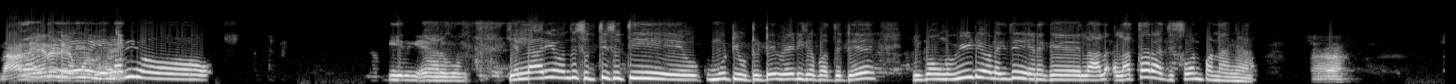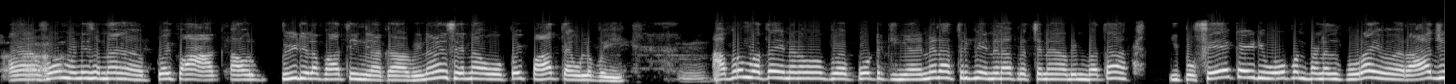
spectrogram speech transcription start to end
நான் அதாவது நேரடியா முதல்ல- எல்லாரையும் எல்லாரையும் வந்து சுத்தி சுத்தி மூட்டி விட்டுட்டு வேடிக்கை பார்த்துட்டு இப்போ உங்க வீடியோல இது எனக்கு லதாராஜ் ஃபோன் பண்ணாங்க. ஆ, ஃபோன் பண்ணி சொன்னாங்க போய் பா அவர் வீடியோலாம் பாத்தீங்களாக்கா அப்படின்னா சரி நான் போய் பார்த்தேன் உள்ள போய். அப்புறம் பார்த்தா என்னென்னமோ போட்டிருக்கீங்க. என்னடா திருப்பி என்னடா பிரச்சனை அப்படின்னு பார்த்தா இப்போ ஃபேக் ஐடி ஓபன் பண்ணது பூரா இவன் ராஜு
